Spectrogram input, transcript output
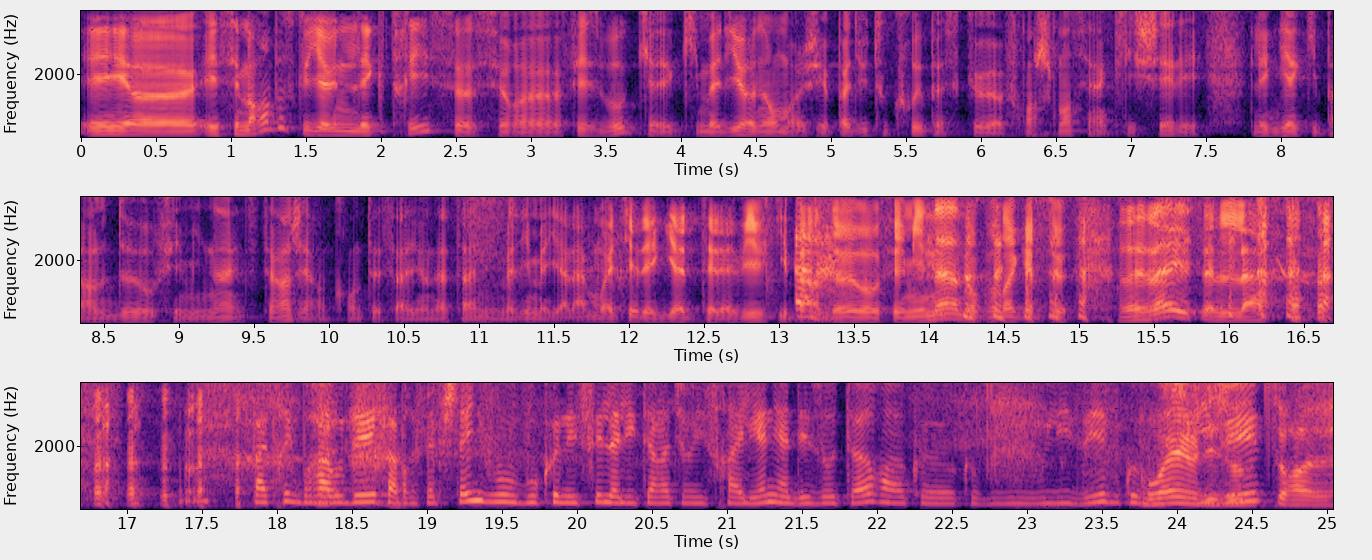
Et, euh, et c'est marrant parce qu'il y a une lectrice euh, sur euh, Facebook qui m'a dit oh non, moi j'y ai pas du tout cru parce que euh, franchement c'est un cliché, les, les gays qui parlent d'eux au féminin, etc. J'ai raconté ça à Jonathan, il m'a dit mais il y a la moitié des gays de Tel Aviv qui parlent d'eux au féminin, donc faudrait qu'elle se réveille celle-là. Patrick Braudé, Fabrice Epstein, vous, vous connaissez la littérature israélienne. Il y a des auteurs euh, que, que vous lisez, vous que vous Ouais, suivez. auteurs euh,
